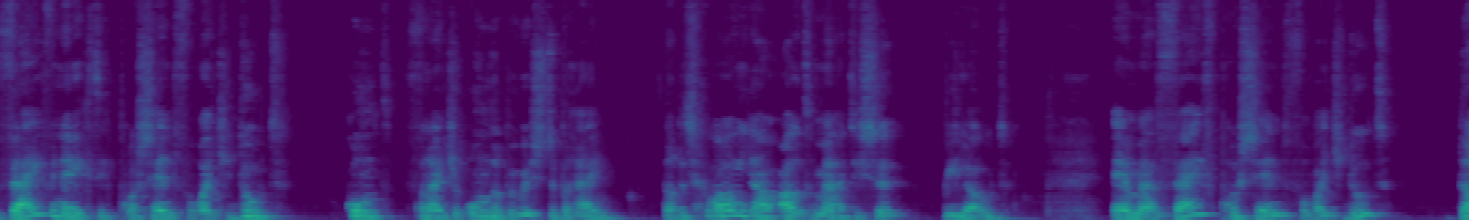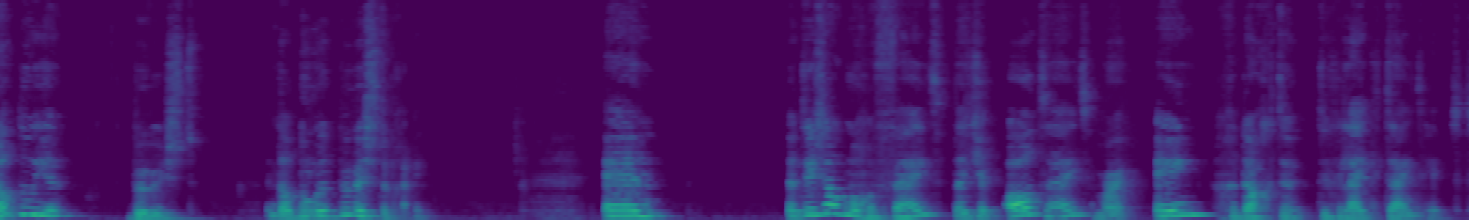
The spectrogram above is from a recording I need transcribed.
95% van wat je doet, komt vanuit je onderbewuste brein. Dat is gewoon jouw automatische piloot. En maar 5% van wat je doet, dat doe je bewust. En dat noemen we het bewuste brein. En het is ook nog een feit dat je altijd maar één gedachte tegelijkertijd hebt.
